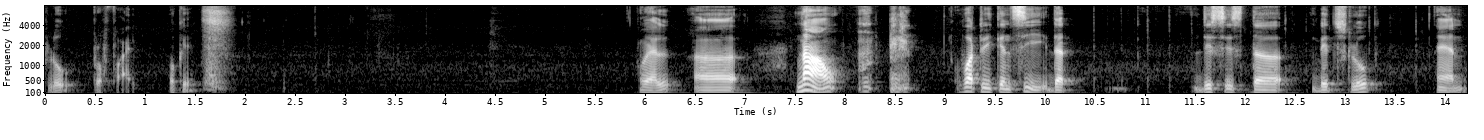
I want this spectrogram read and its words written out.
flow profile. Okay. Well, uh, now what we can see that this is the bed slope and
